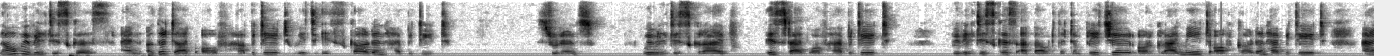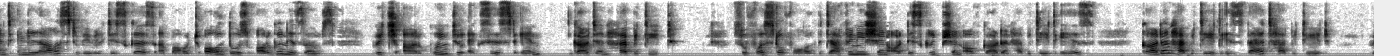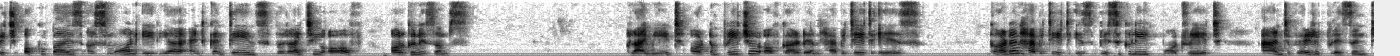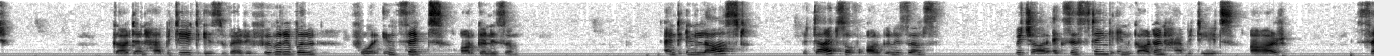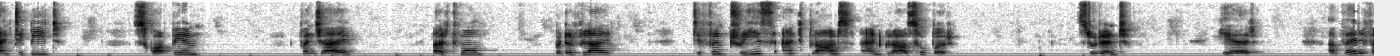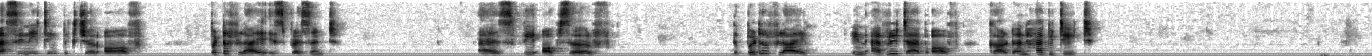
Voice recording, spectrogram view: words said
now we will discuss another type of habitat which is garden habitat. Students, we will describe this type of habitat. We will discuss about the temperature or climate of garden habitat and in last we will discuss about all those organisms which are going to exist in garden habitat. So first of all the definition or description of garden habitat is garden habitat is that habitat which occupies a small area and contains variety of organisms. Climate or temperature of garden habitat is Garden habitat is basically moderate and very pleasant. Garden habitat is very favorable for insects organism. And in last, the types of organisms which are existing in garden habitats are centipede, scorpion, fungi, earthworm, butterfly, different trees and plants and grasshopper. Student, here a very fascinating picture of butterfly is present. As we observe the butterfly in every type of garden habitat.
